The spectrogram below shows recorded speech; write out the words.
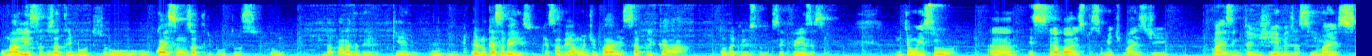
uma lista dos atributos, o, o, quais são os atributos do, da parada dele. Porque ele, uhum. ele não quer saber isso, ele quer saber aonde vai se aplicar todo aquele estudo que você fez. Assim. Então, isso, uh, esses trabalhos, principalmente mais de mais intangíveis, assim, mais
